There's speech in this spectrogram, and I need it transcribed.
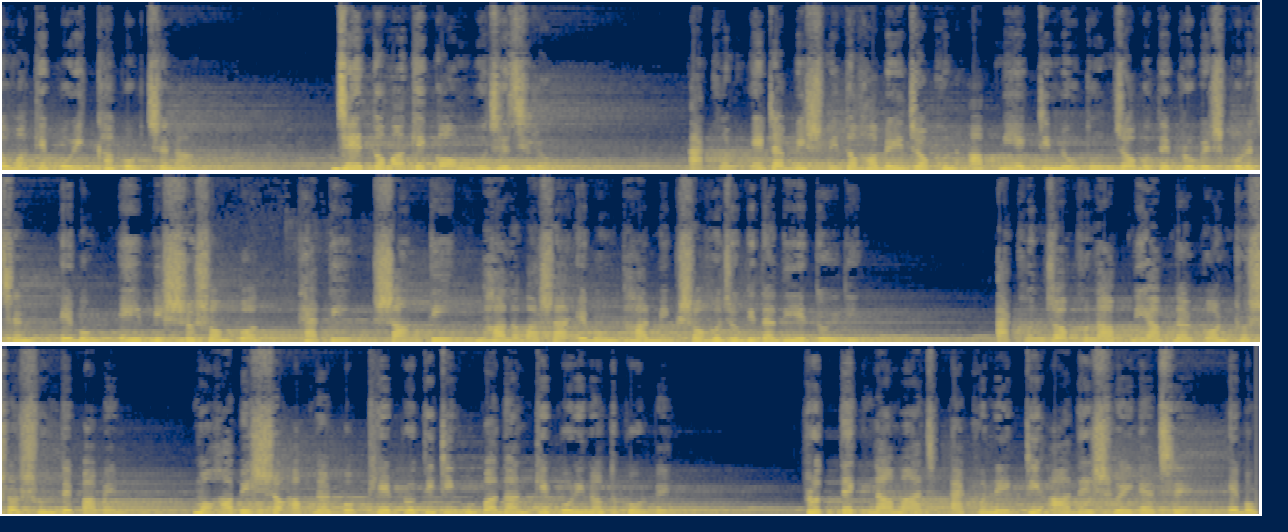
তোমাকে পরীক্ষা করছে না। যে তোমাকে কম বুঝেছিল। এখন এটা বিস্মিত হবে যখন আপনি একটি নতুন জগতে প্রবেশ করেছেন এবং এই বিশ্ব সম্পদ, খ্যাতি, শান্তি, ভালোবাসা এবং ধার্মিক সহযোগিতা দিয়ে তৈরি। এখন যখন আপনি আপনার কণ্ঠস্বর শুনতে পাবেন, মহাবিশ্ব আপনার পক্ষে প্রতিটি উপাদানকে পরিণত করবে। প্রত্যেক নামাজ এখন একটি আদেশ হয়ে গেছে এবং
